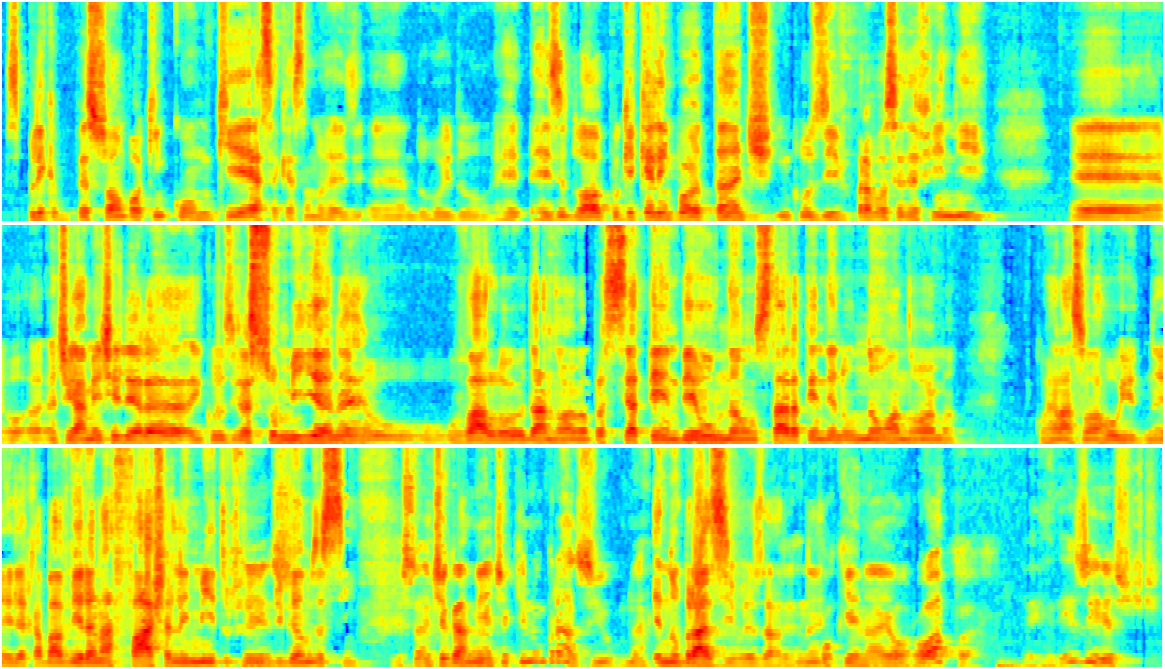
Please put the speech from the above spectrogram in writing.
Explica para o pessoal um pouquinho como que é essa questão do, eh, do ruído re- residual, por que que ele é importante, inclusive para você definir. o- antigamente ele era, inclusive, assumia né, o, o valor da norma para se atender ou não, estar atendendo ou não a norma com relação a ruído, né? Ele acabava virando a faixa limítrofe, Isso. digamos assim. Isso antigamente aqui no Brasil, né? E No Brasil, exato, É, né? Porque na Europa ainda existe.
